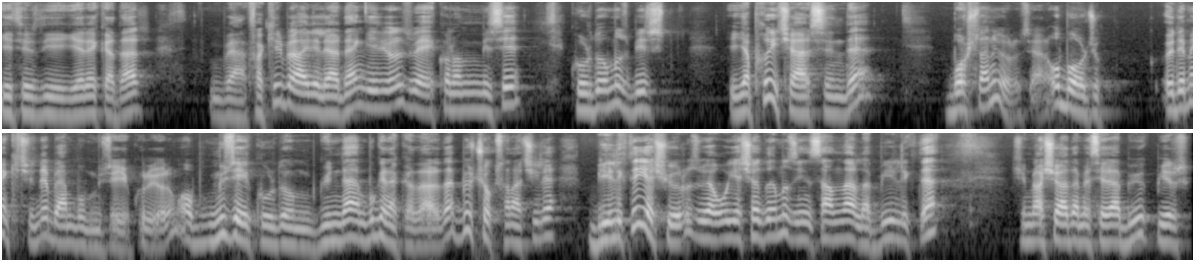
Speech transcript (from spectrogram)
Getirdiği yere kadar yani fakir bir ailelerden geliyoruz ve ekonomimizi kurduğumuz bir yapı içerisinde borçlanıyoruz. Yani o borcu ödemek için de ben bu müzeyi kuruyorum. O müzeyi kurduğum günden bugüne kadar da birçok sanatçıyla birlikte yaşıyoruz ve o yaşadığımız insanlarla birlikte şimdi aşağıda mesela büyük bir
